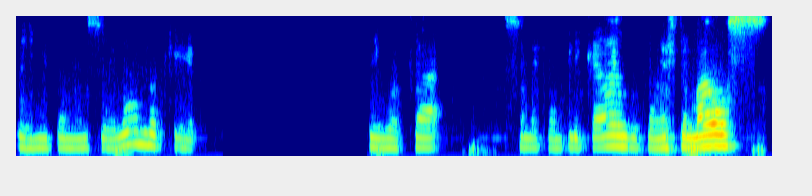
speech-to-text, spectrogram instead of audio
Permítanme un segundo que tengo acá, se me complica algo con este mouse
